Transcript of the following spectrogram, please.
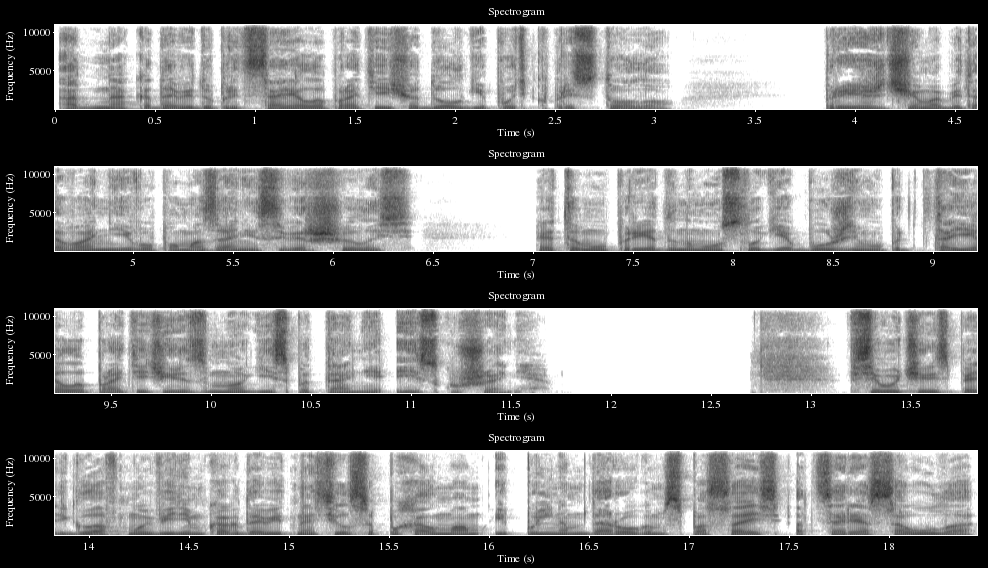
Однако Давиду предстояло пройти еще долгий путь к престолу. Прежде чем обетование его помазания совершилось, этому преданному слуге Божьему предстояло пройти через многие испытания и искушения. Всего через пять глав мы видим, как Давид носился по холмам и пыльным дорогам, спасаясь от царя Саула,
